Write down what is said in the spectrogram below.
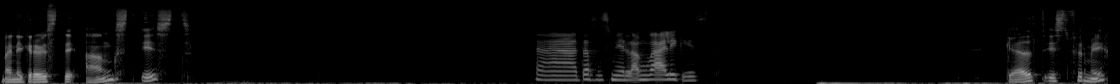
Meine größte Angst ist. Äh, dass es mir langweilig ist. Geld ist für mich.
